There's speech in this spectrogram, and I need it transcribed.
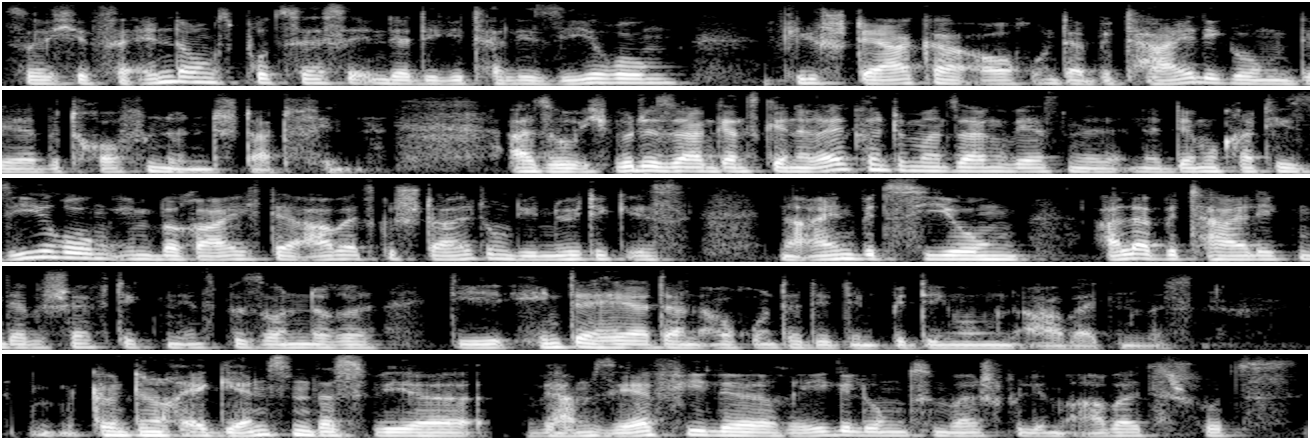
solche Veränderungsprozesse in der Digitalisierung viel stärker auch unter Beteiligung der Betroffenen stattfinden. Also ich würde sagen, ganz generell könnte man sagen, wäre es eine, eine Demokratisierung im Bereich der Arbeitsgestaltung, die nötig ist, eine Einbeziehung aller Beteiligten, der Beschäftigten insbesondere, die hinterher dann auch unter den Bedingungen arbeiten müssen. Könnte noch ergänzen, dass wir, wir haben sehr viele Regelungen, zum Beispiel im Arbeitsschutz,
